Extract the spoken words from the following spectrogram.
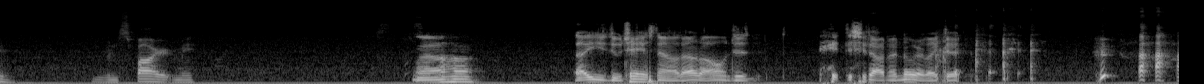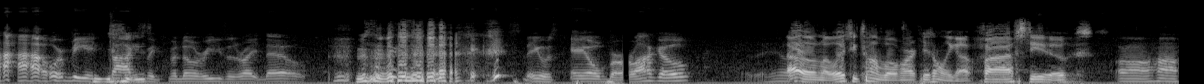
you've inspired me. Uh huh. I used to do chance now. I don't just hit the shit out of nowhere like that. We're being toxic for no reason right now. His name was El the I don't know what you talking about, Marcus. Only got five steals. Uh huh.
